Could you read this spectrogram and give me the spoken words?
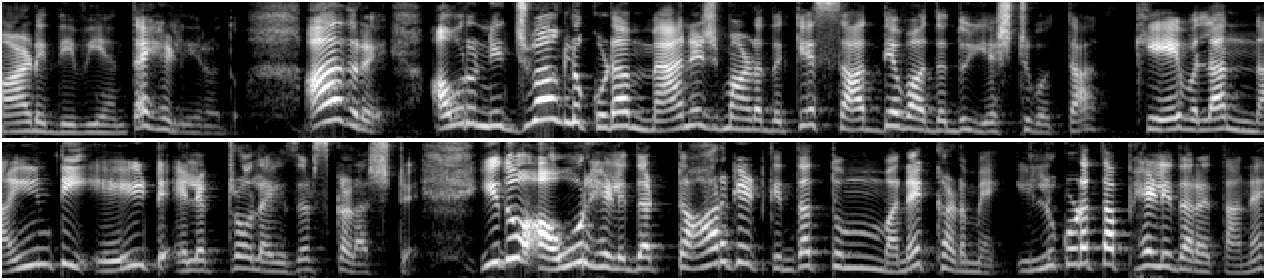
ಮಾಡಿದೀವಿ ಅಂತ ಹೇಳಿರೋದು. ಆದರೆ ಅವರು ನಿಜವಾಗ್ಲೂ ಕೂಡ ಮ್ಯಾನೇಜ್ ಮಾಡೋದಕ್ಕೆ ಸಾಧ್ಯವಾದದ್ದು ಎಷ್ಟು ಗೊತ್ತಾ? ಕೇವಲ ನೈಂಟಿ ಏಯ್ಟ್ ಎಲೆಕ್ಟ್ರೋಲೈಸರ್ಸ್ಗಳಷ್ಟೇ ಇದು ಅವ್ರು ಹೇಳಿದ ಟಾರ್ಗೆಟ್ಗಿಂತ ತುಂಬಾನೇ ಕಡಿಮೆ. ಇಲ್ಲೂ ಕೂಡ ತಪ್ಪು ಹೇಳಿದ್ದಾರೆ ತಾನೆ?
